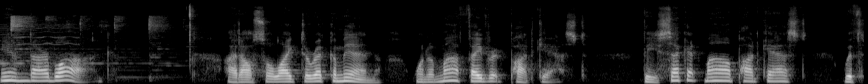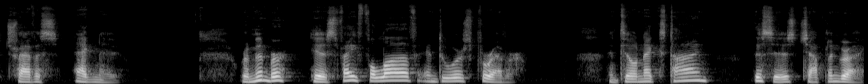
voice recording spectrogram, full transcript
and our blog. I'd also like to recommend one of my favorite podcasts, the Second Mile Podcast with Travis Agnew. Remember, his faithful love endures forever. Until next time, this is Chaplain Gray.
